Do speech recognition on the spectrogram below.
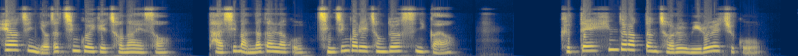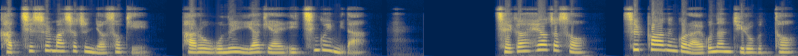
헤어진 여자친구에게 전화해서 다시 만나달라고 징징거릴 정도였으니까요. 그때 힘들었던 저를 위로해주고 같이 술 마셔준 녀석이 바로 오늘 이야기할 이 친구입니다. 제가 헤어져서 슬퍼하는 걸 알고 난 뒤로부터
